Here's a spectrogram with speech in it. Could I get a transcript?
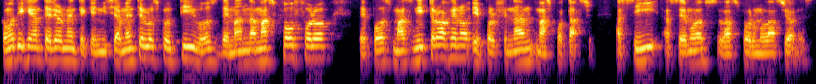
Como dije anteriormente, que inicialmente los cultivos demandan más fósforo, después más nitrógeno y por final más potasio. Así hacemos las formulaciones.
